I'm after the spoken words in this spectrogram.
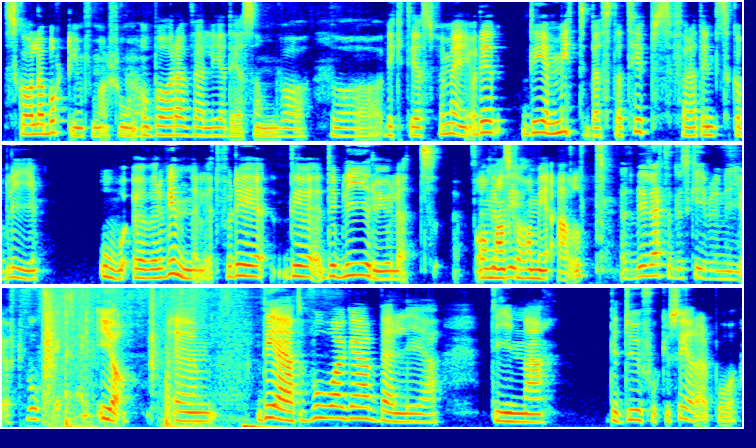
skala bort information Ja. och bara välja det som var, var viktigast för mig. Och det, det är mitt bästa tips för att det inte ska bli oövervinneligt. För det, det, det blir det ju lätt om Det man ska blir- ha med allt. Ja, Det blir lätt att du skriver en ny örtbok liksom. Ja. ehm, det är att våga välja dina, det du fokuserar på.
